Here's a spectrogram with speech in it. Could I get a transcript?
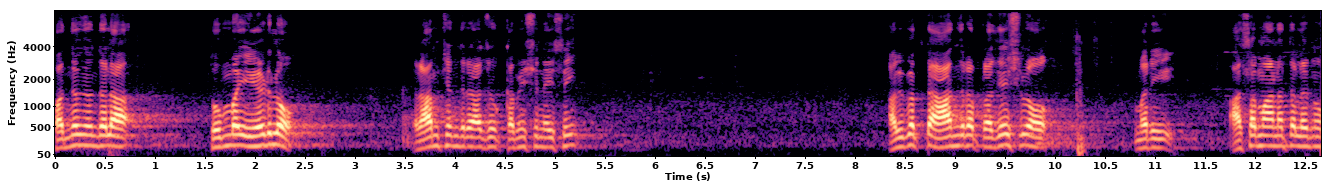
పంతొమ్మిది వందల తొంభై ఏడులో రామచంద్రరాజు కమిషన్ వేసి అవిభక్త ఆంధ్రప్రదేశ్లో మరి అసమానతలను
